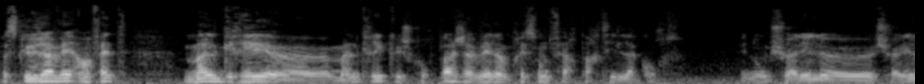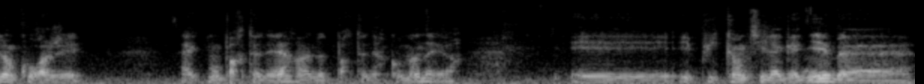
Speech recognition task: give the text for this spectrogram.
parce que j'avais, en fait, malgré, euh, malgré que je cours pas, j'avais l'impression de faire partie de la course. Et donc, je suis allé l'encourager avec mon partenaire, notre partenaire commun d'ailleurs. Et, puis quand il a gagné, ben,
